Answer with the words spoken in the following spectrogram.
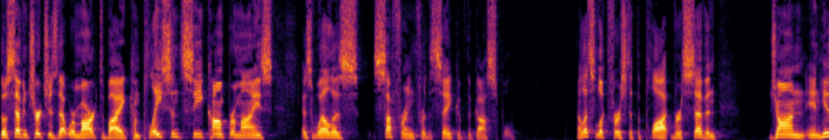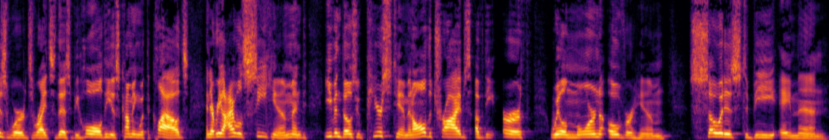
those seven churches that were marked by complacency, compromise, as well as suffering for the sake of the gospel. Now let's look first at the plot. Verse 7 John, in his words, writes this Behold, he is coming with the clouds, and every eye will see him, and even those who pierced him, and all the tribes of the earth will mourn over him. So it is to be. Amen.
